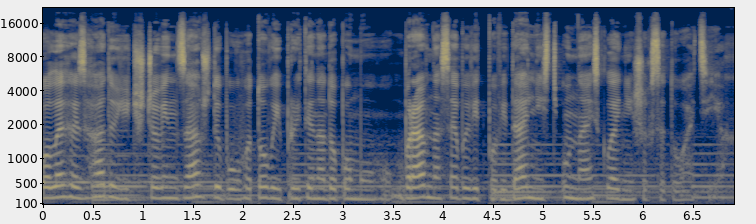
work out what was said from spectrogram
Колеги згадують, що він завжди був готовий прийти на допомогу, брав на себе відповідальність у найскладніших ситуаціях.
